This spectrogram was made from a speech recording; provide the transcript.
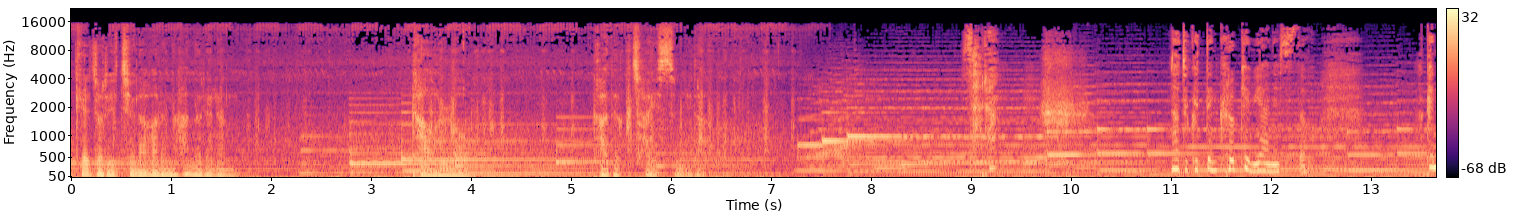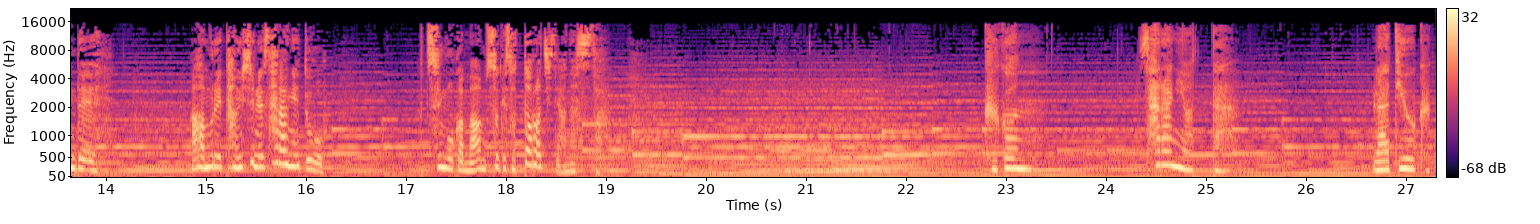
계절이 지나가는 하늘에는 가을로 가득 차 있습니다. 사랑? 나도 그땐 그렇게 미안했어. 근데 아무리 당신을 사랑해도 증오가 마음속에서 떨어지지 않았어. 그건 사랑이었다. 라디오 극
